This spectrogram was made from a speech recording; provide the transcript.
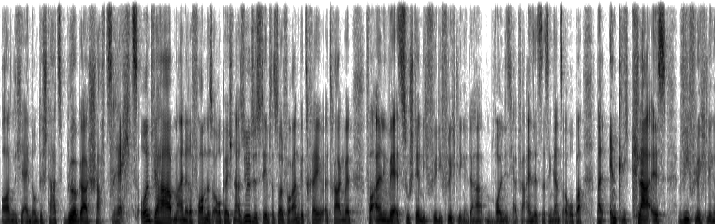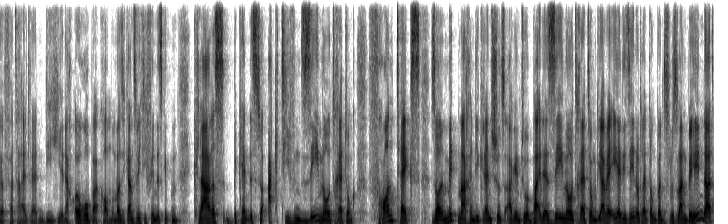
ordentliche Änderung des Staatsbürgerschaftsrechts. Und wir haben eine Reform des europäischen Asylsystems, das soll vorangetragen werden. Vor allen Dingen, wer ist zuständig für die Flüchtlinge? Da wollen die sich halt für einsetzen, dass in ganz Europa mal endlich klar ist, wie Flüchtlinge verteilt werden, die hier nach Europa kommen. Und was ich ganz wichtig finde, es gibt ein klares Bekenntnis zur aktiven Seenotrettung. Frontex soll mitmachen, die Grenzschutzagentur, bei der Seenotrettung. Die haben ja eher die Seenotrettung bislang behindert.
